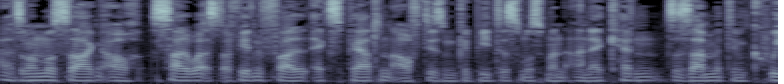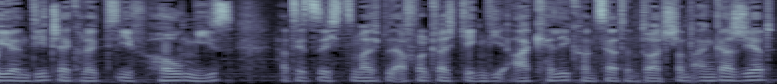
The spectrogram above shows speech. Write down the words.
Also man muss sagen, auch Salwa ist auf jeden Fall Expertin auf diesem Gebiet, das muss man anerkennen. Zusammen mit dem queeren DJ-Kollektiv Homies hat sie sich zum Beispiel erfolgreich gegen die R. Kelly-Konzerte in Deutschland engagiert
